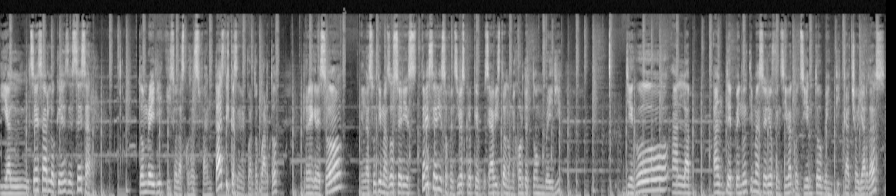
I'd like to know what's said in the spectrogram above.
Y al César lo que es de César. Tom Brady hizo las cosas fantásticas en el cuarto cuarto. Regresó en las últimas dos series, tres series ofensivas creo que se ha visto a lo mejor de Tom Brady. Llegó a la antepenúltima serie ofensiva con 128 yardas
